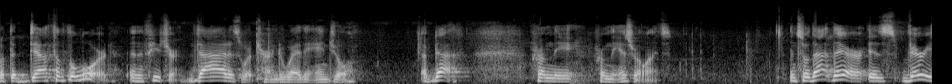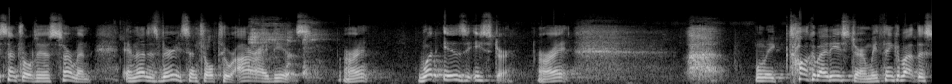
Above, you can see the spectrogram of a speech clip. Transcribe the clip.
but the death of the Lord in the future. That is what turned away the angel of death from the, from the Israelites. And so that there is very central to his sermon, and that is very central to our ideas. All right? What is Easter? All right? When we talk about Easter and we think about this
